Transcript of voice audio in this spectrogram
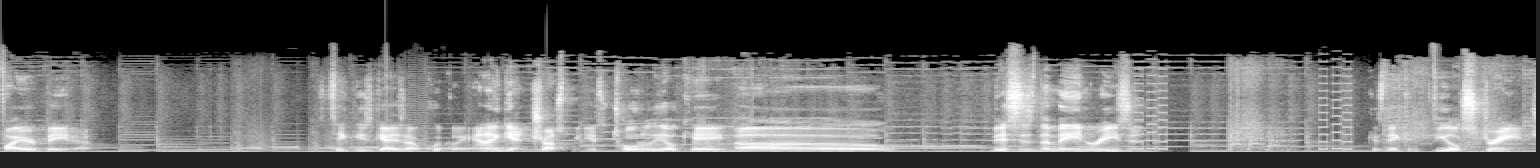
fire beta. Take these guys out quickly. And again, trust me, it's totally okay. Oh, this is the main reason. Because they can feel strange.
